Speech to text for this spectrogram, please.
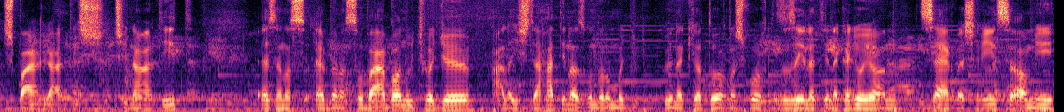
spárgát is csinált itt, ezen a, ebben a szobában, úgyhogy hála Isten. Hát én azt gondolom, hogy ő neki a tornasport az az életének egy olyan szerves része, ami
